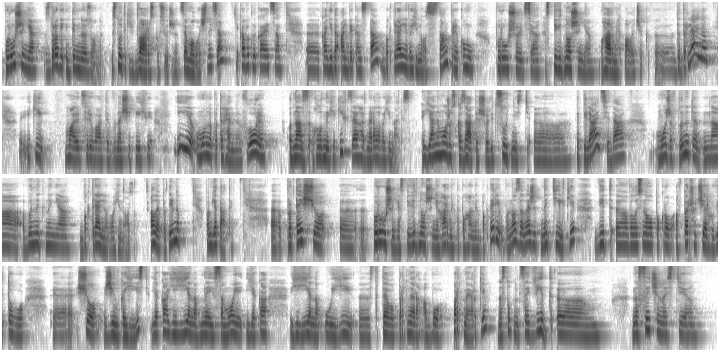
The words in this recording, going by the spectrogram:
порушення здоров'я інтимної зони. Існує таких два розповсюдження: це молочниця, яка викликається е, Candida albicans, та бактеріальний вагіноз, стан, при якому порушується співвідношення гарних паличок е, Дедерляйна, які мають царювати в нашій піхві, і умовно патогенної флори, одна з головних яких це гарнерела вагіналіс. Я не можу сказати, що відсутність е, епіляції да, може вплинути на виникнення бактеріального вагінозу. Але потрібно пам'ятати е, про те, що е, порушення співвідношення гарних та поганих бактерій воно залежить не тільки від е, волосяного покрову, а в першу чергу від того, що жінка їсть, яка гігієна в неї самої, і яка гігієна у її статевого партнера або партнерки. Наступне це від е, насиченості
